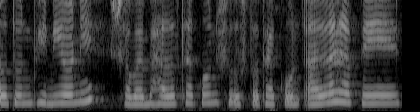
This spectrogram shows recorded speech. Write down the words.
নতুন ভিডিও নিয়ে। সবাই ভালো থাকুন, সুস্থ থাকুন। আল্লাহ হাফেজ।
